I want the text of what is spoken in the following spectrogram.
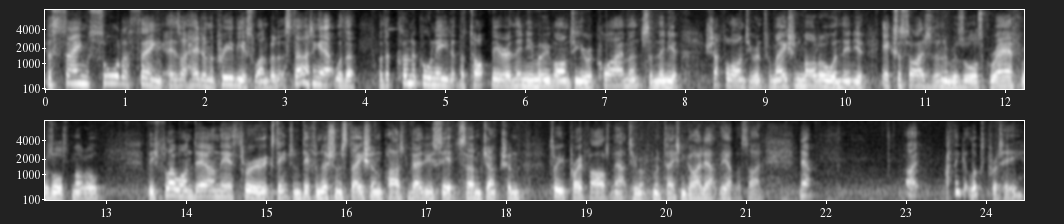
the same sort of thing as I had in the previous one, but it's starting out with a, with a clinical need at the top there, and then you move on to your requirements, and then you shuffle on to your information model, and then you exercise it in a resource graph, resource model. The flow on down there through extension definition station, past value sets um, junction, three profiles and out to your implementation guide out the other side. Now, I, I think it looks pretty.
